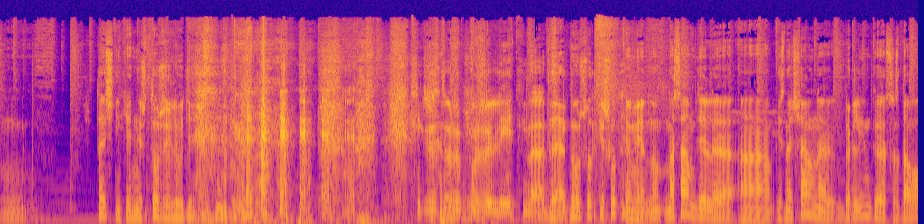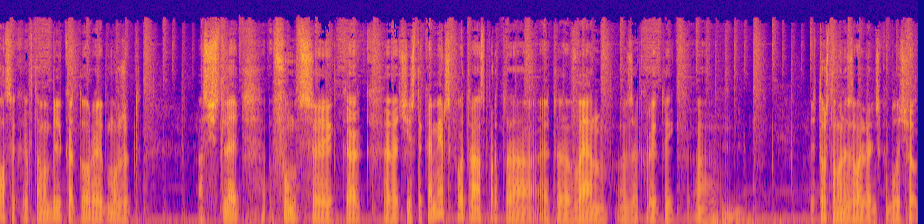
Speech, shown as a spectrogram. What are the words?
А, дачники, они же тоже люди. Их же тоже пожалеть надо. Да, ну шутки шутками. Но на самом деле а, изначально Берлинга создавался как автомобиль, который может осуществлять функции как э, чисто коммерческого транспорта, это вен закрытый, mm-hmm. то, что мы называли раньше каблучок,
